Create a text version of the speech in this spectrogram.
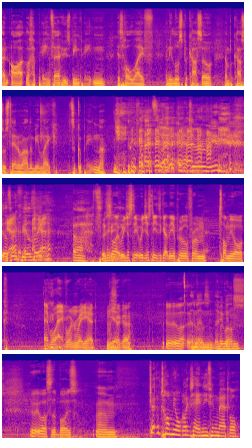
an art like a painter who's been painting his whole life and he loves Picasso and Picasso's turning around and being like, it's a good painting though. That's like, do you know what I mean? That's Yeah. what it feels like. Yeah. Ah, it's so It's like we just need we just need to get the approval from Thom Yorke, everyone, everyone in Radiohead, and Yeah. Sugar, Who- who- and then who fucking- else? Who, who else are the boys? Um, Do you reckon Thom Yorke likes anything metal?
